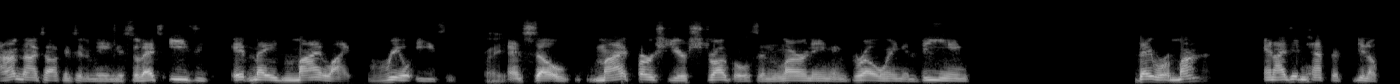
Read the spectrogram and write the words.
i'm not talking to the media so that's easy. It made my life real easy Right. and so my first year struggles and learning and growing and being they were mine and i didn't have to you know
